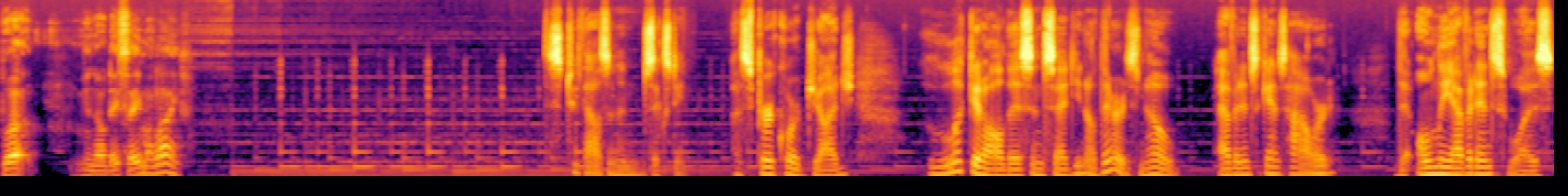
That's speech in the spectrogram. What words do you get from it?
But, you know, they saved my life. This 2016. A Superior Court judge looked at all this and said, you know, there is no evidence against Howard. The only evidence was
